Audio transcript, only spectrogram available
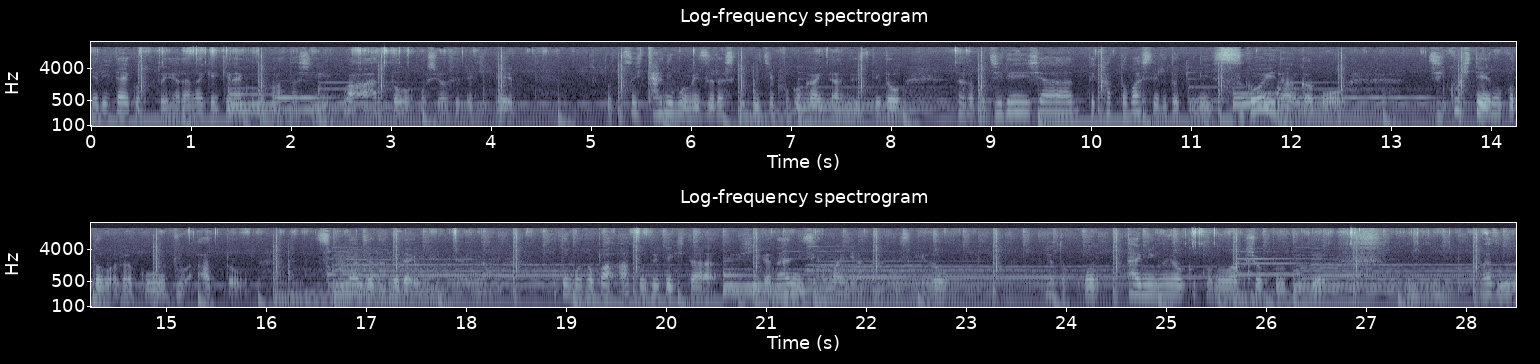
うやりたいこととやらなきゃいけないことが私わーっと押し寄せてきてちょっとツイッターにも珍しく愚痴っぽく書いたんですけどなんかこう自転車でかっ飛ばしてる時にすごいなんかこう自己否定の言葉がこうぶわっと「そんなんじゃダメだよね」みたいな言葉がバーッと出てきた日が何日か前にあったんですけどちょっとこうタイミングよくこのワークショップ受けて、うん、まず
